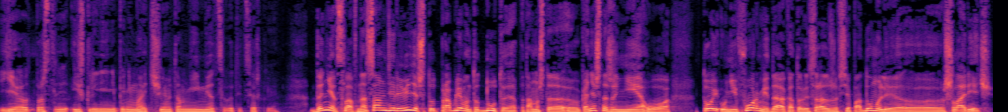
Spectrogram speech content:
Я вот просто искренне не понимаю, чего им там не имется в этой церкви. Да нет, Слав, на самом деле, видишь, тут проблема-то дутая, потому что, э, конечно же, не о той униформе, да, о которой сразу же все подумали, э, шла речь.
